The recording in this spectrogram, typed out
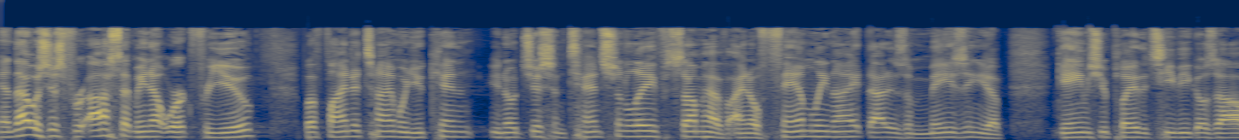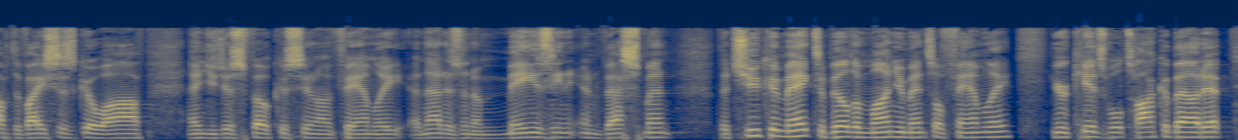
And that was just for us. That may not work for you, but find a time when you can, you know, just intentionally. Some have, I know, family night. That is amazing. You have games you play, the TV goes off, devices go off, and you just focus in on family. And that is an amazing investment that you can make to build a monumental family. Your kids will talk about it.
